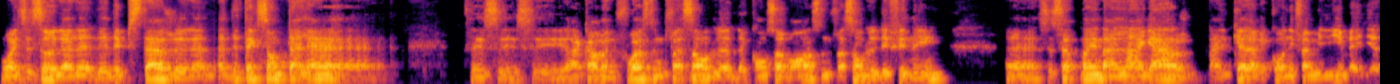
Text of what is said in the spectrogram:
Oui, c'est ça. Le, dépistage, la, détection de talent, c'est encore une fois, c'est une façon de le concevoir, c'est une façon de le définir. c'est certain, dans le langage dans lequel avec quoi on est familier, ben, il y a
